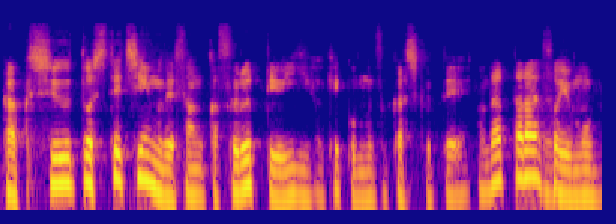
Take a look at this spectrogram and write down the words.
学習としてチームで参加するっていう意義が結構難しくて、だったらそういうモブ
